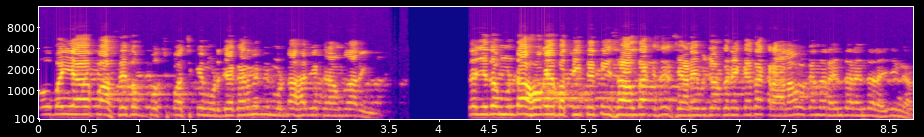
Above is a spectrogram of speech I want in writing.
ਉਹ ਬਈ ਆ ਪਾਸੇ ਤੋਂ ਪੁੱਛ ਪੱਛ ਕੇ ਮੁੜ ਜਾ ਕਰਨ ਵੀ ਮੁੰਡਾ ਹਜੇ ਕਰਾਉਂਦਾ ਨਹੀਂ। ਤੇ ਜਦੋਂ ਮੁੰਡਾ ਹੋ ਗਿਆ 32 33 ਸਾਲ ਦਾ, ਕਿਸੇ ਸਿਆਣੇ ਬਜ਼ੁਰਗ ਨੇ ਕਹਿੰਦਾ ਕਰਾ ਲਾ ਉਹ ਕਹਿੰਦਾ ਰਹਿੰਦਾ ਰਹਿੰਦਾ, ਰਹਿ ਜਾਏਗਾ।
